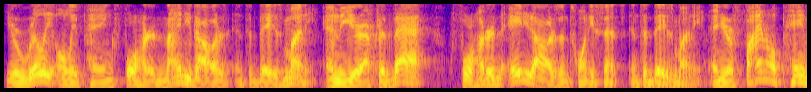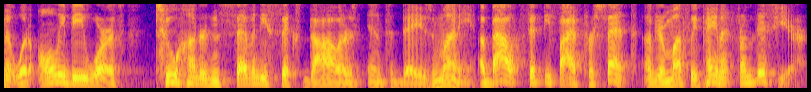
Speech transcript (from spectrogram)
you're really only paying $490 in today's money. And the year after that, $480.20 in today's money. And your final payment would only be worth $276 in today's money, about 55% of your monthly payment from this year.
